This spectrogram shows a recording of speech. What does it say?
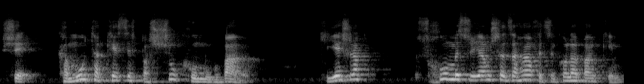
שכמות הכסף בשוק הוא מוגבל, כי יש רק סכום מסוים של זהב אצל כל הבנקים,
